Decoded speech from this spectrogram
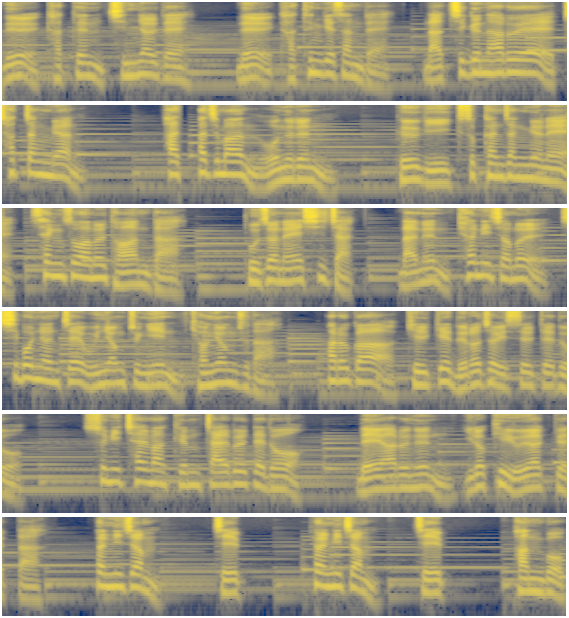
늘 같은 진열대, 늘 같은 계산대, 낯익은 하루의 첫 장면. 하, 하지만 오늘은 그 익숙한 장면에 생소함을 더한다. 도전의 시작. 나는 편의점을 15년째 운영 중인 경영주다. 하루가 길게 늘어져 있을 때도 숨이 찰 만큼 짧을 때도 내 하루는 이렇게 요약됐다. 편의점, 집, 편의점, 집, 반복.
